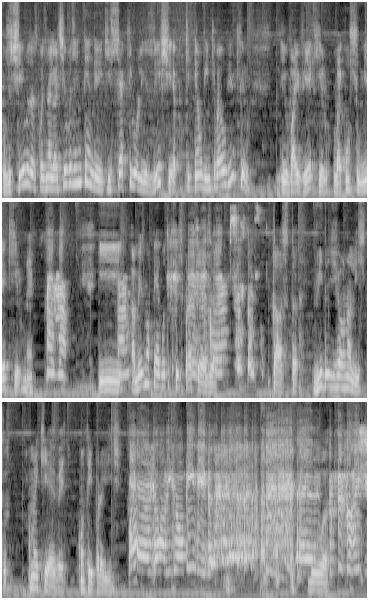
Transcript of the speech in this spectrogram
positivas, as coisas negativas e entender que se aquilo ali existe é porque tem alguém que vai ouvir aquilo e vai ver aquilo, vai consumir aquilo, né? Uhum. E uhum. a mesma pergunta que fiz para uhum, Kézia. Tasta, vida de jornalista. Como é que é, velho? Conta aí pra gente. É, jornalismo não tem vida. é, Boa. Principalmente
